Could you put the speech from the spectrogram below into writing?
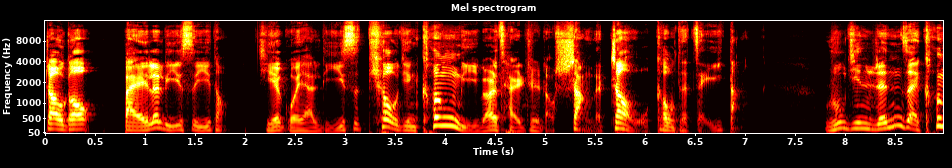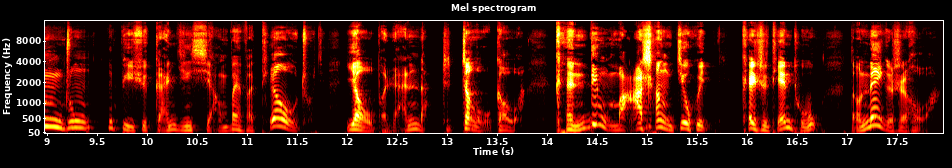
赵高摆了李斯一道。结果呀，李斯跳进坑里边，才知道上了赵高的贼当。如今人在坑中，你必须赶紧想办法跳出去，要不然呢，这赵高啊，肯定马上就会开始填土。到那个时候啊，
